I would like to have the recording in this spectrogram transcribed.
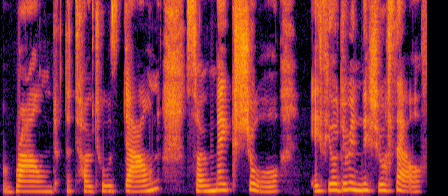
round the totals down. So make sure if you're doing this yourself,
